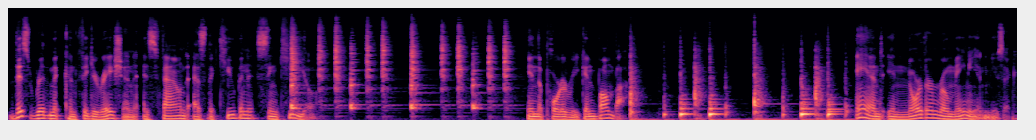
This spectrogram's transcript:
This rhythmic configuration is found as the Cuban cinquillo, in the Puerto Rican bomba, and in northern Romanian music.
